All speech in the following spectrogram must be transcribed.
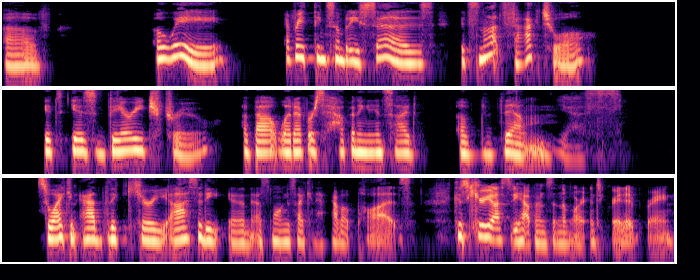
of, oh, wait, everything somebody says, it's not factual. It is very true about whatever's happening inside of them. Yes. So I can add the curiosity in as long as I can have a pause because curiosity happens in the more integrated brain.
